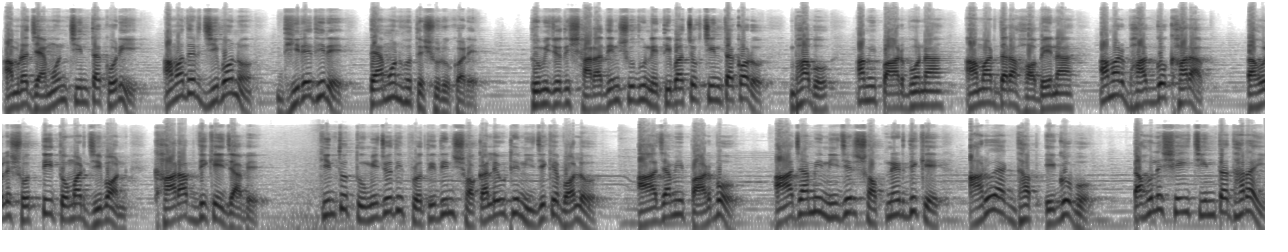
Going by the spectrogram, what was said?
আমরা যেমন চিন্তা করি, আমাদের জীবনও ধীরে ধীরে তেমন হতে শুরু করে। তুমি যদি সারাদিন শুধু নেতিবাচক চিন্তা করো, ভাবো, আমি পারব না, আমার দ্বারা হবে না, আমার ভাগ্য খারাপ, তাহলে সত্যিই তোমার জীবন খারাপ দিকেই যাবে। কিন্তু তুমি যদি প্রতিদিন সকালে উঠে নিজেকে বলো, আজ আমি পারব আজ আমি নিজের স্বপ্নের দিকে আরও এক ধাপ এগোবো। তাহলে সেই চিন্তাধারাই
